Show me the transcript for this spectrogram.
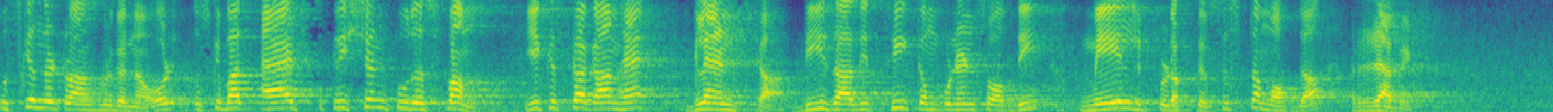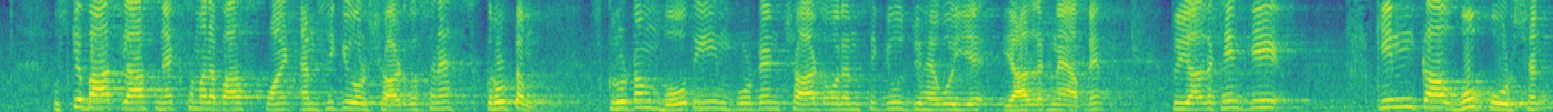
उसके अंदर ट्रांसफ़र करना। और उसके बाद add secretion to the sperm ये किसका काम है? ग्लैंड्स का these are the three components of the male reproductive system of the rabbit उसके बाद क्लास नेक्स्ट हमारे पास पॉइंट एमसीक्यू और शॉर्ट क्वेश्चन है स्क्रोटम स्क्रोटम बहुत ही इंपॉर्टेंट चार्ट और एमसीक्यू जो है वो ये याद रखना है आपने। तो याद रखें कि स्किन का वो पोर्शन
